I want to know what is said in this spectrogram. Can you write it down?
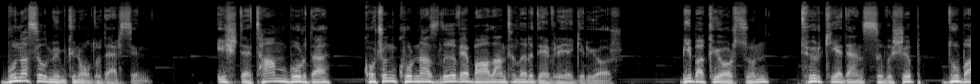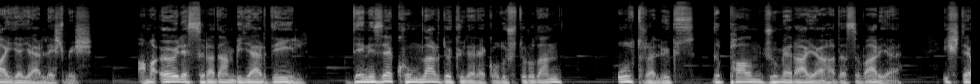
Bu nasıl mümkün oldu dersin? İşte tam burada Koç'un kurnazlığı ve bağlantıları devreye giriyor. Bir bakıyorsun, Türkiye'den sıvışıp Dubai'ye yerleşmiş. Ama öyle sıradan bir yer değil. Denize kumlar dökülerek oluşturulan ultra lüks The Palm Jumeirah adası var ya, işte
